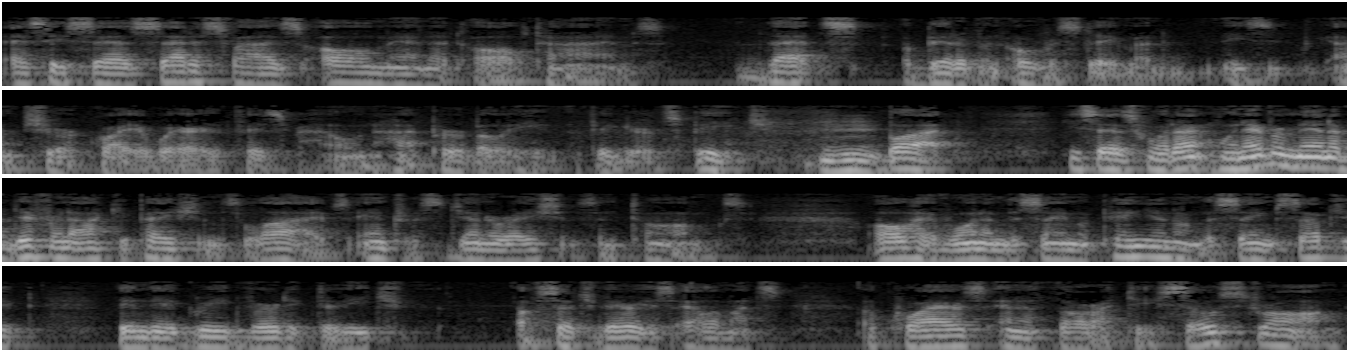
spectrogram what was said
as he says, satisfies all men at all times. That's a bit of an overstatement. He's, I'm sure, quite aware of his own hyperbole, the figure of speech. Mm-hmm. But he says, whenever men of different occupations, lives, interests, generations, and tongues all have one and the same opinion on the same subject, then the agreed verdict of each of such various elements acquires an authority so strong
